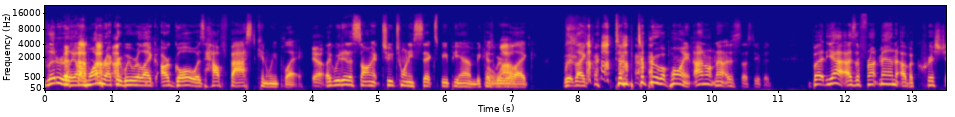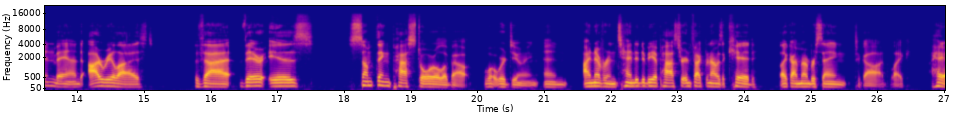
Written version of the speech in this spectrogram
Literally on one record, we were like, our goal was how fast can we play? Yeah. Like we did a song at 226 BPM because Oh, we wow. were like, we like to to prove a point. I don't know. It's so stupid. But yeah, as a frontman of a Christian band, I realized that there is something pastoral about what we're doing. And I never intended to be a pastor. In fact, when I was a kid, like I remember saying to God, like, hey,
